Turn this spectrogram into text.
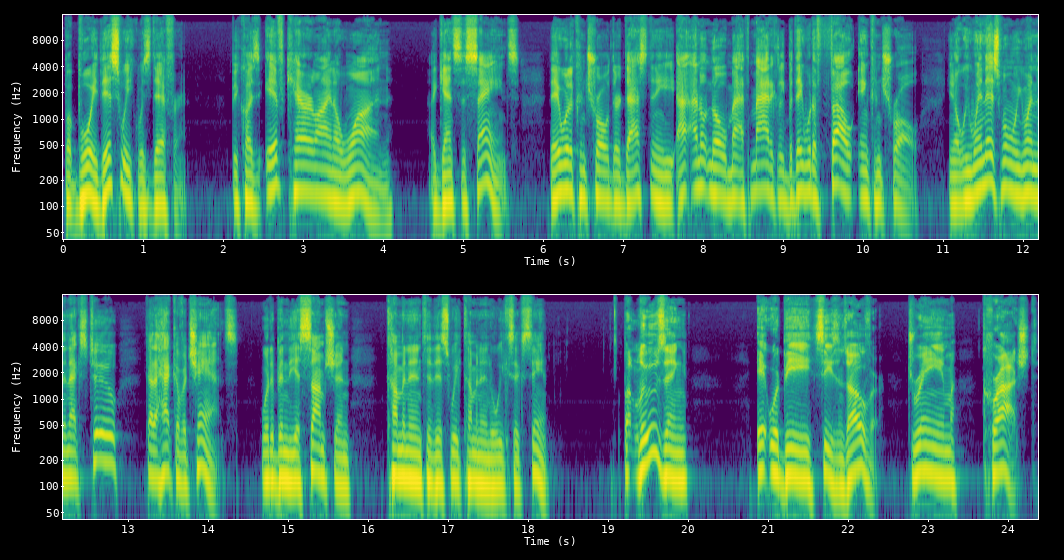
But boy, this week was different because if Carolina won against the Saints, they would have controlled their destiny. I, I don't know mathematically, but they would have felt in control. You know, we win this one, we win the next two, got a heck of a chance. Would have been the assumption coming into this week, coming into week 16. But losing, it would be season's over. Dream crushed.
